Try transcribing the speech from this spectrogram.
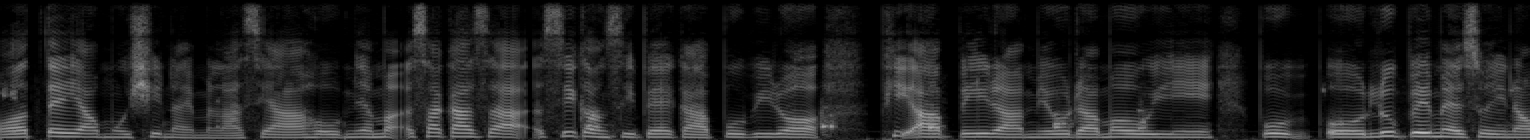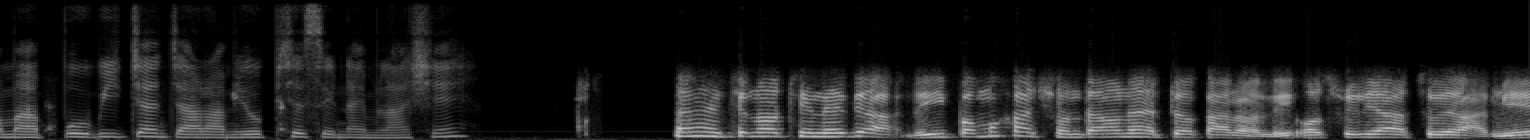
ရောတဲ့ရောက်မှုရှိနိုင်မလားဆရာဟိုမြန်မာအစကားစအစည်းကောင်စီဘက်ကပို့ပြီးတော့ဖိအားပေးတာမျိုးဒါမှမဟုတ်ရင်ပို့ဟိုလူပေးမယ်ဆိုရင်တော့မှပို့ပြီးကြံ့ကြာတာမျိုးဖြစ်စေနိုင်မလားရှင် အဲကျွန်တော်ထင်တယ်ဗျဒီပမခရှွန်တောင်းတဲ့အတွက်ကတော့လေဩစတြေးလျအစိုးရအမြဲ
